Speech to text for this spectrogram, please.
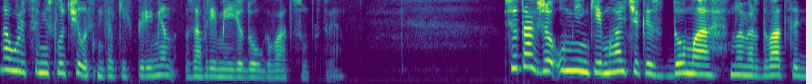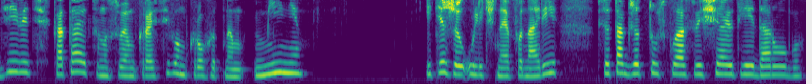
На улице не случилось никаких перемен за время ее долгого отсутствия. Все так же умненький мальчик из дома номер 29 катается на своем красивом крохотном мини, и те же уличные фонари все так же тускло освещают ей дорогу,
